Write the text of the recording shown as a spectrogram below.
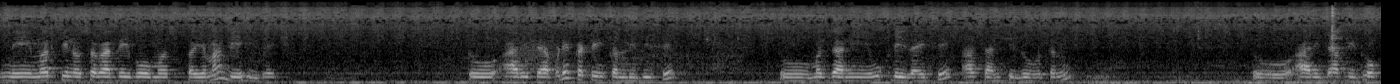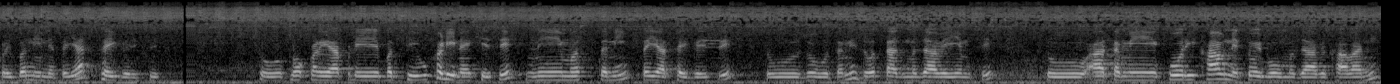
ને મરચીનો સ્વાદ એ બહુ મસ્ત એમાં બેસી જાય. તો આ રીતે આપણે કટિંગ કરી લીધી છે. તો મજાની ઉખડી જાય છે આસાનથી જુઓ તમે. તો આ રીતે આપણી ઢોકળી બનીને તૈયાર થઈ ગઈ છે. તો ઢોકળી આપણે બધી ઉખડી નાખી છે ને મસ્તની તૈયાર થઈ ગઈ છે. તો જોવો તમે, જોતા જ મજા આવે એમ છે. તો આ તમે કોરી ખાવ ને તોય બહુ મજા આવે ખાવાની.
